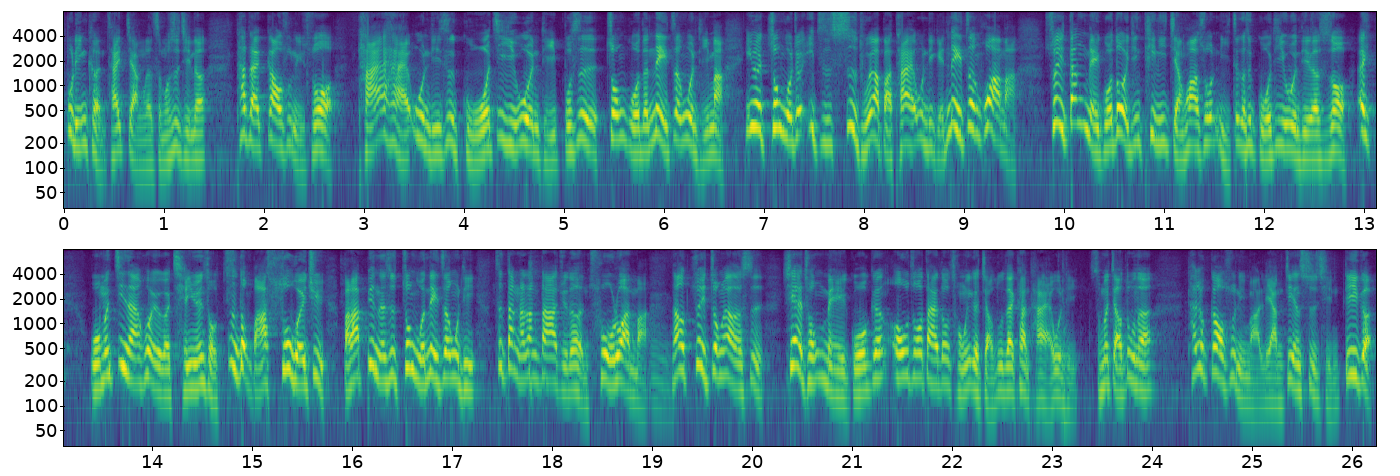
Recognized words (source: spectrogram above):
布林肯才讲了什么事情呢？他才告诉你说，台海问题是国际问题，不是中国的内政问题嘛？因为中国就一直试图要把台海问题给内政化嘛。所以当美国都已经替你讲话说你这个是国际问题的时候，哎。我们竟然会有个前元首自动把它缩回去，把它变成是中国内政问题，这当然让大家觉得很错乱嘛。然后最重要的是，现在从美国跟欧洲，大家都从一个角度在看台海问题，什么角度呢？他就告诉你嘛，两件事情。第一个，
